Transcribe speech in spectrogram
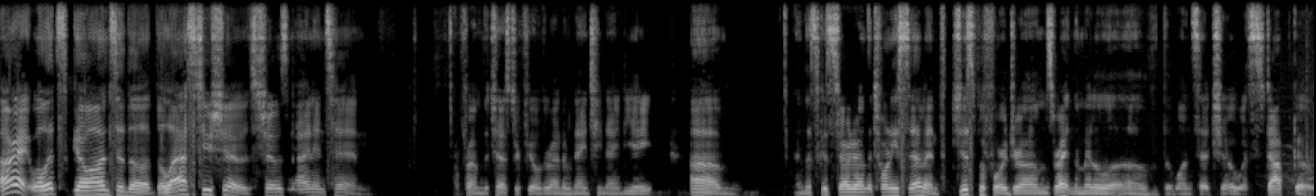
all right. Well, let's go on to the the last two shows, shows nine and ten from the Chesterfield run of 1998. Um, and let's get started on the 27th, just before drums, right in the middle of the one set show with Stop Go.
